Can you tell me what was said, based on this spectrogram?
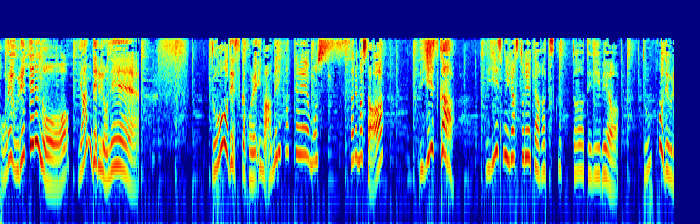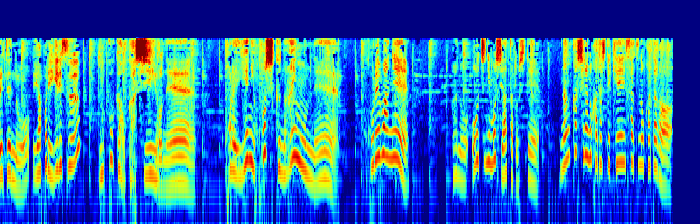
これ売れてるの？病んでるよね？どうですかこれ、今アメリカってもしされました？イギリスかイギリスのイラストレーターが作ったテディベア。どこで売れてんの？やっぱりイギリス？どこかおかしいよね。これ家に欲しくないもんね。これはね、あの、お家にもしあったとして、何かしらの形で警察の方が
